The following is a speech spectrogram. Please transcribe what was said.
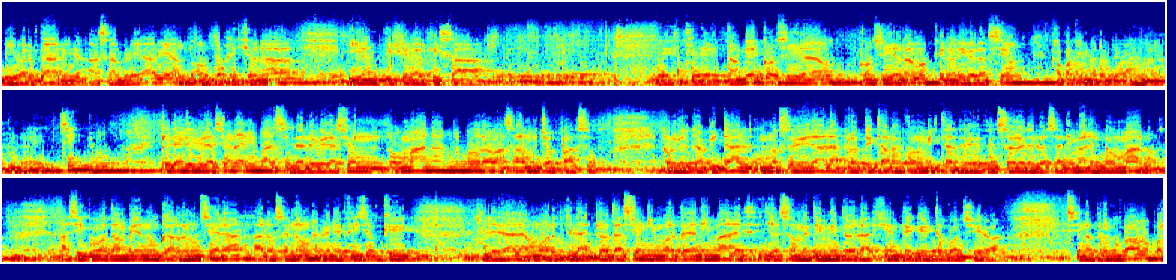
libertaria, asamblearia, autogestionada y antijerarquizada. Este, también consideramos, que la liberación, capaz que me relevas en la lectura ahí, que la liberación animal sin la liberación humana no podrá avanzar muchos pasos, porque el capital no cederá a las protestas reformistas de defensores de los animales no humanos, así como también nunca renunciará a los enormes beneficios que le da la, explotación y muerte de animales y el sometimiento de la gente que esto conlleva. Si nos preocupamos por,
